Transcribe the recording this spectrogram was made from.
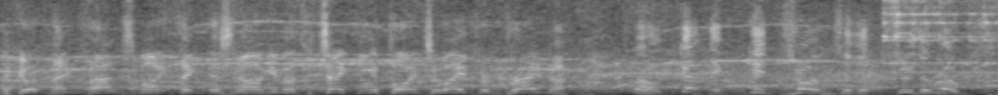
The Gutknecht fans might think there's an argument for taking a point away from Brähmer. Well, Gutknecht did throw him to the, through the ropes.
